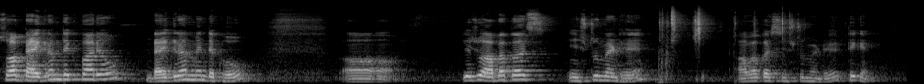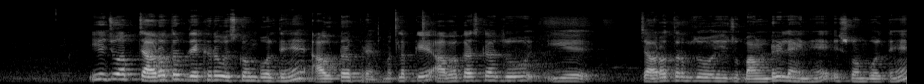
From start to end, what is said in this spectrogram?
so आप डायग्राम देख पा रहे हो? डायग्राम में देखो आ, ये जो आबाकस इंस्ट्रूमेंट है आबाकस इंस्ट्रूमेंट है, ठीक है? ये जो आप चारों तरफ़ देख रहे हो, इसको हम बोलते हैं आउटर फ्रेम मतलब कि आबाकस का जो ये चारों तरफ़ जो ये जो बाउंड्री लाइन है, इसको हम बोलते हैं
